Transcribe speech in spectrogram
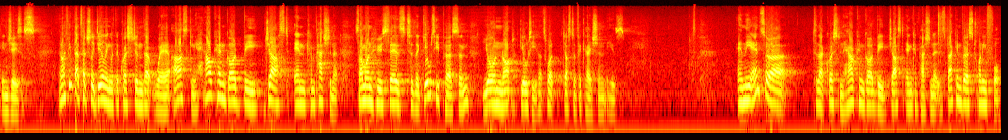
in Jesus. And I think that's actually dealing with the question that we're asking how can God be just and compassionate? Someone who says to the guilty person, You're not guilty. That's what justification is. And the answer to that question, how can God be just and compassionate, is back in verse 24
